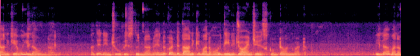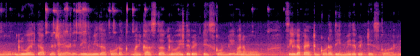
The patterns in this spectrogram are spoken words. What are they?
దానికేమో ఇలా ఉండాలి. అదే నేను చూపిస్తున్నాను ఎందుకంటే దానికి మనము దీన్ని జాయిన్ చేసుకుంటాం అనమాట ఇలా మనము గ్లూ అయితే అప్లై చేయాలి దీని మీద కూడా మరి కాస్త గ్లూ అయితే పెట్టేసుకోండి. మనము సీల ప్యాటర్న్ కూడా దీని మీద పెట్టేసుకోవాలి.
